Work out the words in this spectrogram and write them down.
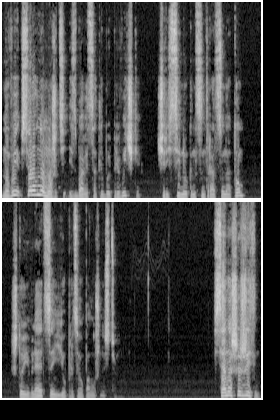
Но вы все равно можете избавиться от любой привычки через сильную концентрацию на том, что является ее противоположностью. Вся наша жизнь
